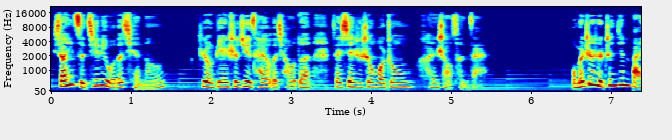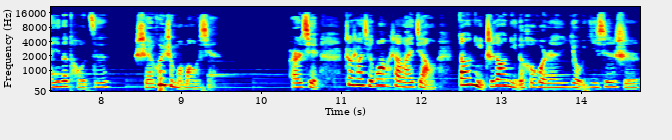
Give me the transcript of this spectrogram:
想以此激励我的潜能这种电视剧才有的桥段，在现实生活中很少存在。我们这是真金白银的投资，谁会这么冒险？而且正常情况上来讲，当你知道你的合伙人有异心时，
